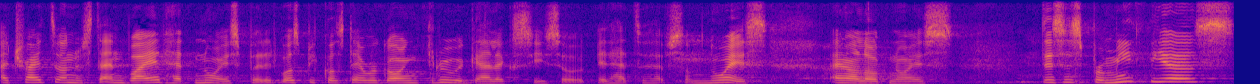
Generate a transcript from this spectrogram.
I tried to understand why it had noise, but it was because they were going through a galaxy, so it had to have some noise, analog noise. This is Prometheus.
